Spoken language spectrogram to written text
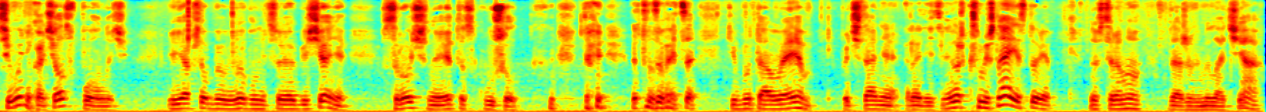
Сегодня кончалось в полночь. И я, чтобы выполнить свое обещание, срочно это скушал. это называется кибут АВМ, почитание родителей. Немножко смешная история, но все равно даже в мелочах,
